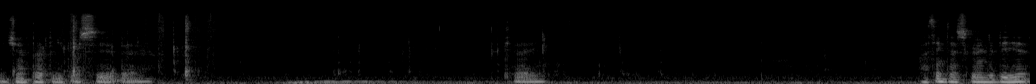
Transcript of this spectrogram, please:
You jump up and you can see it better. Okay. I think that's going to be it.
